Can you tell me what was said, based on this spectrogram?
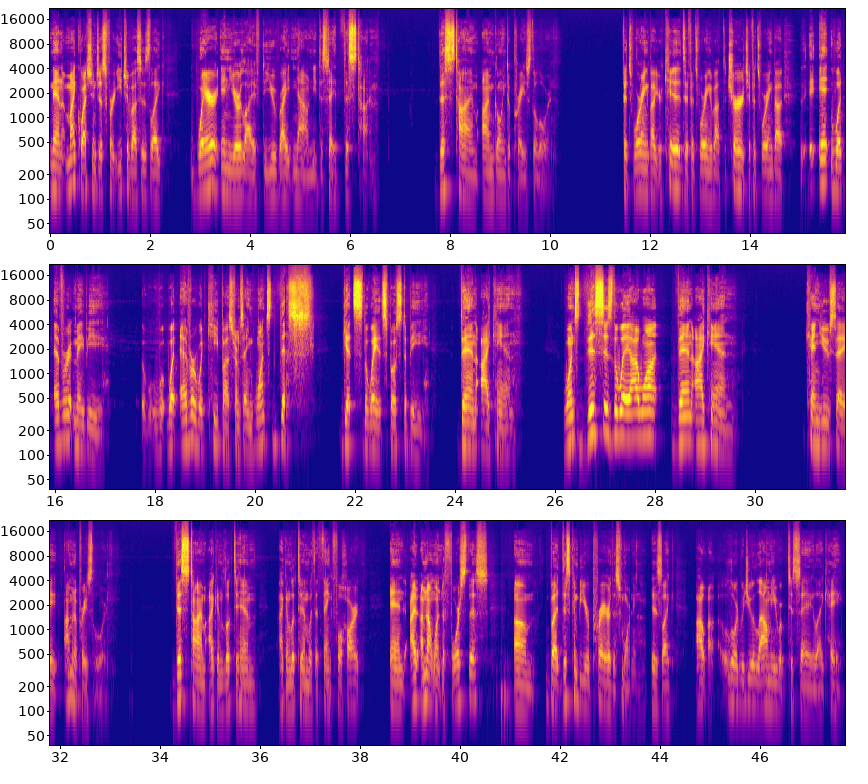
man, my question just for each of us is like, where in your life do you right now need to say, This time, this time I'm going to praise the Lord? If it's worrying about your kids, if it's worrying about the church, if it's worrying about it, whatever it may be, whatever would keep us from saying, once this gets the way it's supposed to be, then I can. Once this is the way I want, then I can can you say, I'm going to praise the Lord? This time I can look to him. I can look to him with a thankful heart. And I, am not wanting to force this, um, but this can be your prayer this morning is like, uh, Lord, would you allow me to say, like, hey,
